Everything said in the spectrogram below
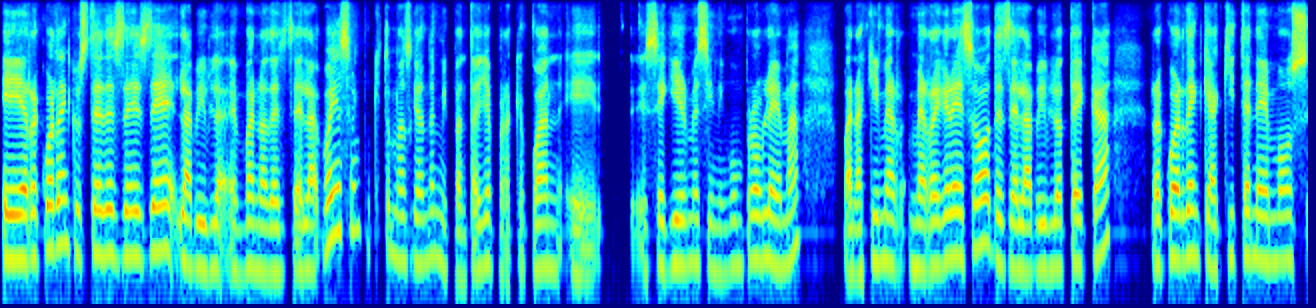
Eh, recuerden que ustedes desde la Biblia, eh, bueno, desde la, voy a hacer un poquito más grande mi pantalla para que puedan eh, seguirme sin ningún problema. Bueno, aquí me, regreso desde la biblioteca. Recuerden que aquí tenemos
